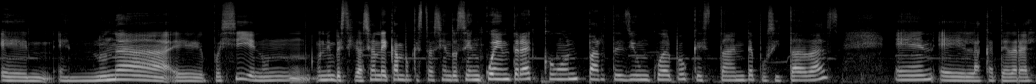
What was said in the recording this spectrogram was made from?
en, una, eh, pues sí, en una investigación de campo que está haciendo, se encuentra con partes de un cuerpo que están depositadas en eh, la catedral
